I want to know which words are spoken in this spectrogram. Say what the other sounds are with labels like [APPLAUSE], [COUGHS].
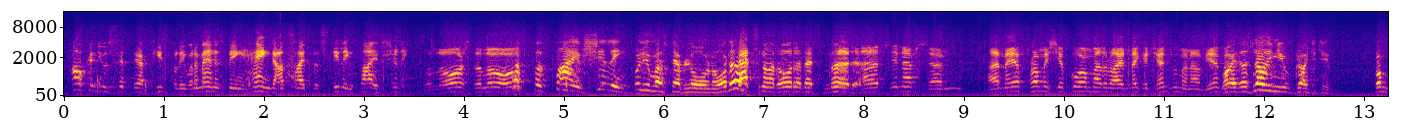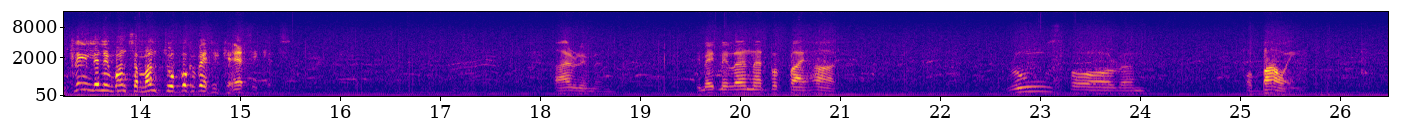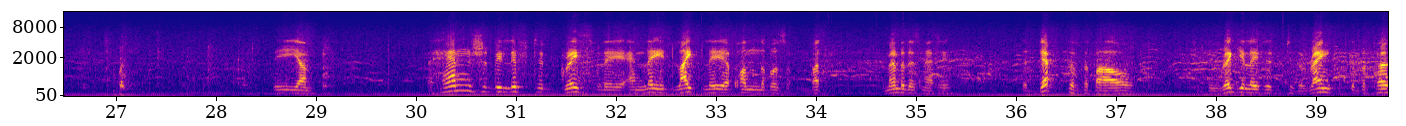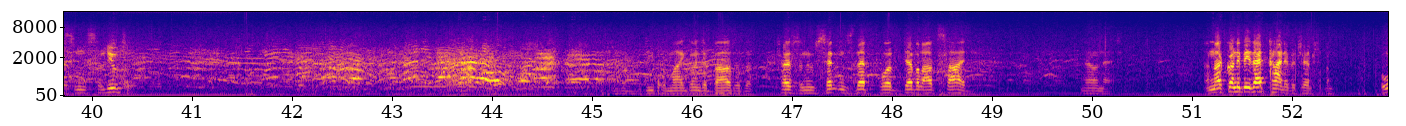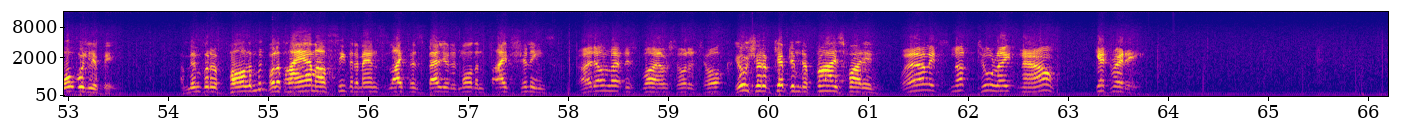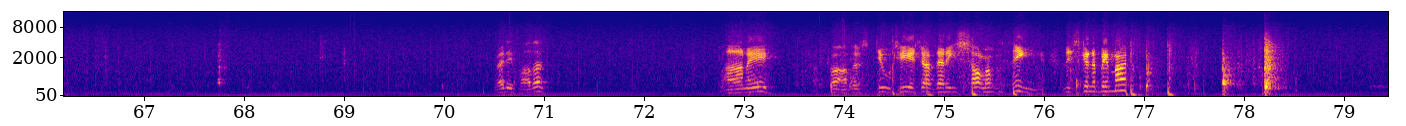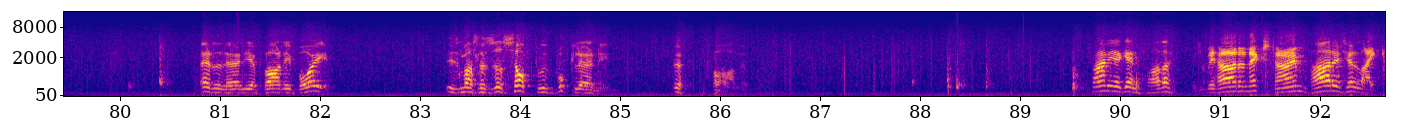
How can you sit there peacefully when a man is being hanged outside for stealing five shillings? The law's the law. What for five shillings? Well, you must have law and order. That's not order, that's murder. That's enough, son. I may have promised your poor mother I'd make a gentleman of you. Why, there's nothing you've grudged him. From clean linen once a month to a book of etiquette. Etiquette. I remember. You made me learn that book by heart. Rules for, um, for bowing. The, um, the hand should be lifted gracefully and laid lightly upon the bosom. But remember this, Natty. The depth of the bow should be regulated to the rank of the person saluted. How deep am I going to bow to the person who sentenced that poor devil outside? No, Natty. I'm not going to be that kind of a gentleman. What will you be? A member of Parliament? Well, if I am, I'll see that a man's life is valued at more than five shillings. I don't like this wild sort of talk. You should have kept him to prize fighting. Well, it's not too late now. Get ready. Ready, Father? Barney, a father's duty is a very solemn thing, and it's going to be mine. That'll learn you, Barney boy. His muscles are soft with book learning. [LAUGHS] Parliament. Try me again, Father. It'll be harder next time. Hard as you like.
